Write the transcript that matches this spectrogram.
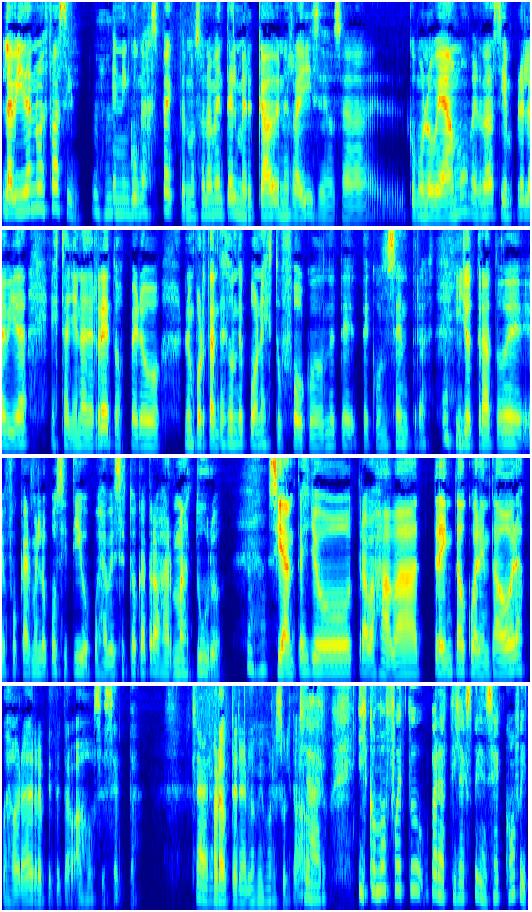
La vida no es fácil en ningún aspecto, no solamente el mercado de bienes raíces, o sea, como lo veamos, ¿verdad? Siempre la vida está llena de retos, pero lo importante es dónde pones tu foco, dónde te, te concentras. Y yo trato de enfocarme en lo positivo, pues a veces toca trabajar más duro. Si antes yo trabajaba 30 o 40 horas, pues ahora de repente trabajo 60 para obtener los mismos resultados. Claro. ¿Y cómo fue tu, para ti la experiencia de COVID?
